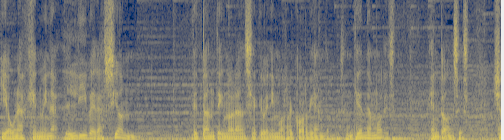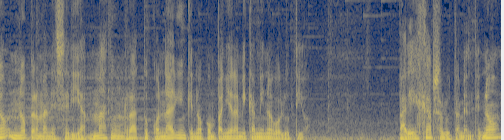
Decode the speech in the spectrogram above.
y a una genuina liberación de tanta ignorancia que venimos recorriendo. ¿Se entiende, amores? Entonces, yo no permanecería más de un rato con alguien que no acompañara mi camino evolutivo. Pareja, absolutamente no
